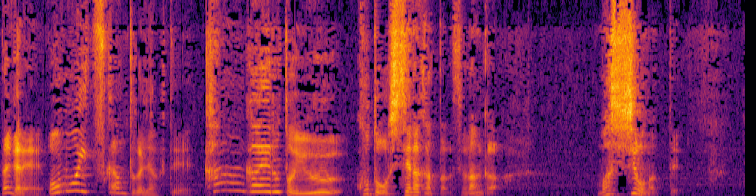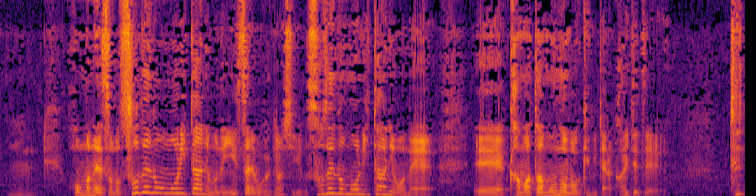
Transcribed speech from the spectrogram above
なんかね思いつかんとかじゃなくて考えるということをしてなかったんですよ。なんか真っ白になって、うん、ほんまねその袖のモニターにもねインスタにも書きましたけど袖のモニターにもね、えー、蒲田物ボケみたいなの書いてて徹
